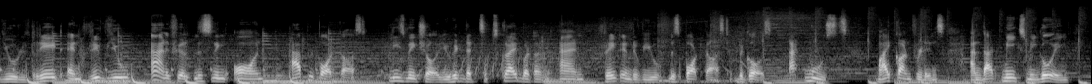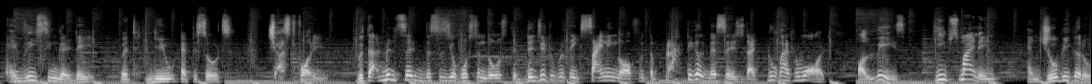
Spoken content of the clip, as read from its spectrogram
you rate and review. And if you're listening on Apple Podcast, please make sure you hit that subscribe button and rate and review this podcast because that boosts my confidence and that makes me going every single day with new episodes just for you. With that being said, this is your host and host, the Digital Pratik, signing off with a practical message that no matter what, always keep smiling and jo bhi karo,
